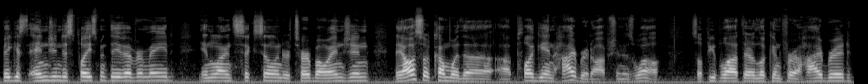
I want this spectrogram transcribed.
biggest engine displacement they've ever made, inline six-cylinder turbo engine. They also come with a, a plug-in hybrid option as well. So people out there looking for a hybrid,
